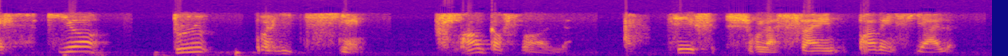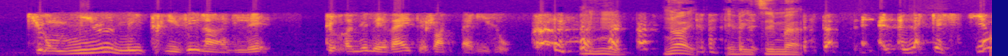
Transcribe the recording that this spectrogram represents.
est-ce qu'il y a deux politiciens francophones actifs sur la scène provinciale qui ont mieux maîtrisé l'anglais que René Lévesque et Jacques Parizeau? Mhm. Oui, effectivement. La question,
